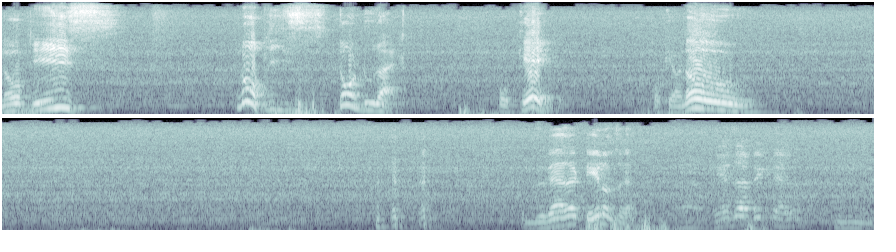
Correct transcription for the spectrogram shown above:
No, please. No, please. Don't do that. Okay. Okay or no? This guy has a tail also, yeah? Here's a big tail. Hmm.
